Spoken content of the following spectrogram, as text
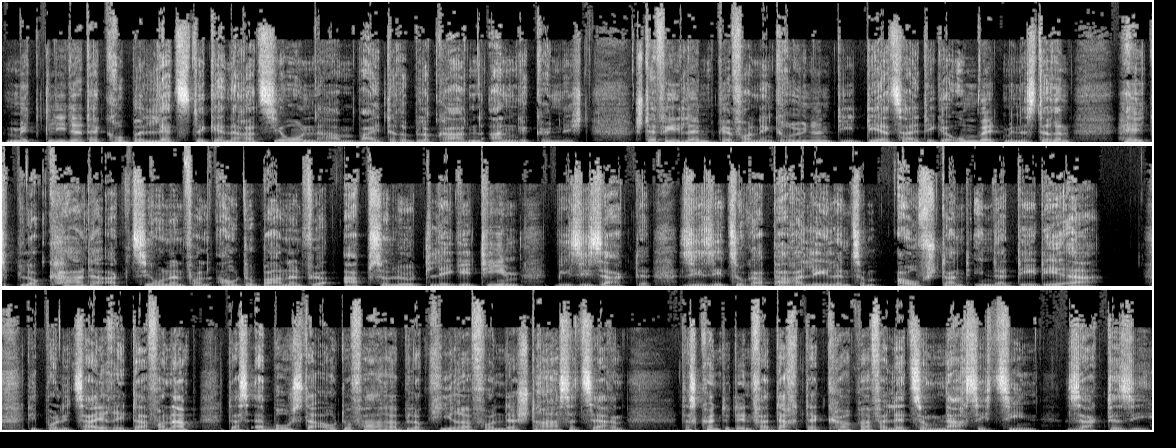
Mitglieder der Gruppe Letzte Generation haben weitere Blockaden angekündigt. Steffi Lemke von den Grünen, die derzeitige Umweltministerin, hält Blockadeaktionen von Autobahnen für absolut legitim, wie sie sagte. Sie sieht sogar Parallelen zum Aufstand in der DDR. Die Polizei rät davon ab, dass erboste Autofahrer Blockierer von der Straße zerren. Das könnte den Verdacht der Körperverletzung nach sich ziehen, sagte sie.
